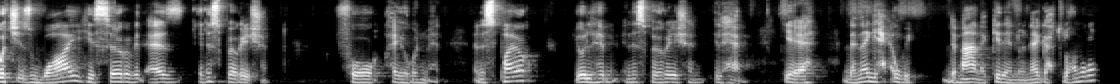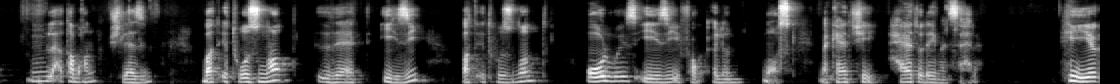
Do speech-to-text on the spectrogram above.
which is why he served as inspiration for Iron Man inspire يلهم inspiration إلهام ياه ده ناجح قوي ده معنى كده انه ناجح طول عمره لا طبعا مش لازم but it was not that easy but it was not always easy for Elon Musk ما كانتش حياته دايما سهله here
